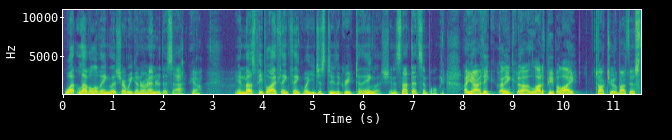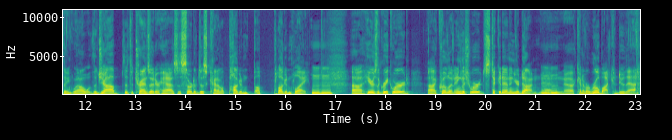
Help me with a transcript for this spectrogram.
what level of English are we going to render this at? Yeah. And most people, I think, think, well, you just do the Greek to the English, and it's not that simple. Uh, yeah, I think I think uh, a lot of people I talk to about this think, well, the job that the translator has is sort of just kind of a plug and a plug and play. Mm-hmm. Uh, here's the Greek word, uh, equivalent English word, stick it in, and you're done. And uh, kind of a robot could do that.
